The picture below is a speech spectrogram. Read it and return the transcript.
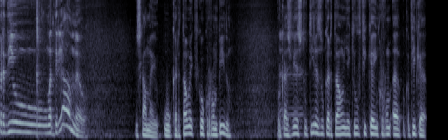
perdi o material, meu. Mas calma aí, o cartão é que ficou corrompido? Porque às vezes tu tiras o cartão e aquilo fica, uh, fica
